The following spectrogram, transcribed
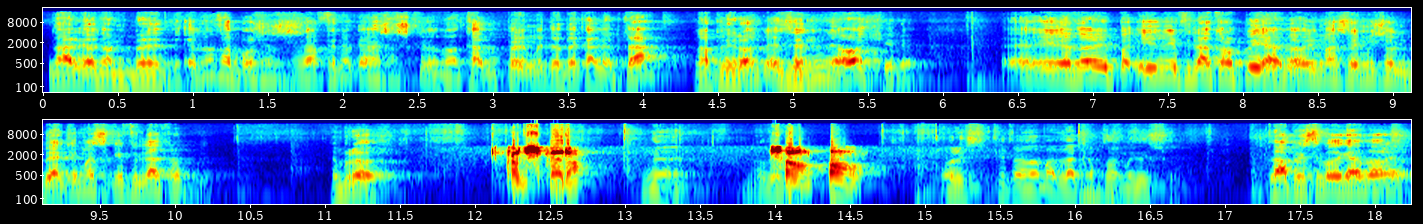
Να λέω να μην παίρνετε. Ενώ θα μπορούσα να σας αφήνω και να σας κρίνω. Να κάνετε- περιμένετε 10 λεπτά, να πληρώνετε. Έτσι δεν είναι, όχι ρε. Ε, εδώ υπα- είναι η φιλατροπία. Εδώ είμαστε εμείς Ολυμπιακοί, είμαστε και φιλάτροποι. Εμπρός. Καλησπέρα. Ναι. Σ' αγαπάω. Ορίστε, κοίτα ένα μαλάκα που θα μιλήσω. Θα πεις τίποτα για εδώ, ρε.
